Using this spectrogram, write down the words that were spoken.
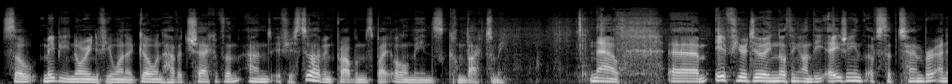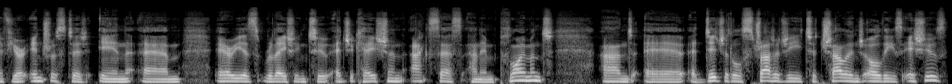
So maybe, Noreen, if you want to go and have a check of them, and if you're still having problems, by all means, come back to me. Now, um, if you're doing nothing on the 18th of September and if you're interested in um, areas relating to education, access, and employment, and a, a, digital strategy to challenge all these issues,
